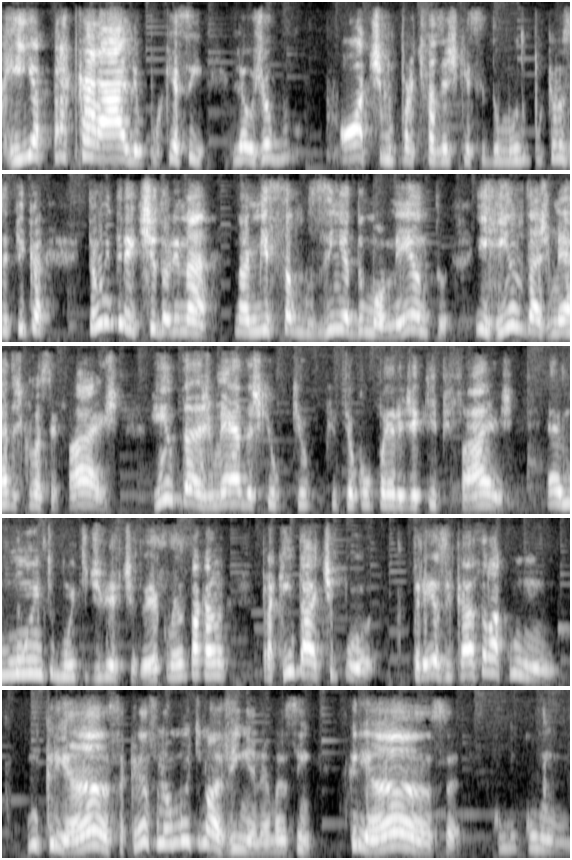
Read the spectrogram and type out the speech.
ria pra caralho, porque assim, ele é um jogo ótimo pra te fazer esquecer do mundo, porque você fica tão entretido ali na, na missãozinha do momento e rindo das merdas que você faz, rindo das merdas que, o- que, que teu companheiro de equipe faz. É muito, muito divertido. Eu recomendo pra caramba. Pra quem tá, tipo, preso em casa, sei lá, com, com criança, criança não muito novinha, né? Mas assim, criança, com, com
